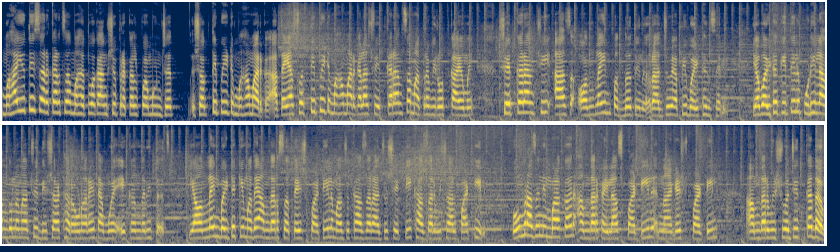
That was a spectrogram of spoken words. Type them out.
महायुती सरकारचा महत्वाकांक्षी प्रकल्प म्हणजे शक्तीपीठ महामार्ग. आता या शक्तीपीठ महामार्गाला शेतकऱ्यांचा मात्र विरोध कायम आहे. शेतकऱ्यांची आज ऑनलाईन पद्धतीनं राज्यव्यापी बैठक झाली. या बैठकीतील पुढील आंदोलनाची दिशा ठरवणार आहे त्यामुळे एकंदरीतच. या ऑनलाईन बैठकीमध्ये आमदार सतेज पाटील माजी खासदार राजू शेट्टी खासदार विशाल पाटील ओमराजे निंबाळकर आमदार कैलास पाटील नागेश पाटील आमदार विश्वजित कदम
